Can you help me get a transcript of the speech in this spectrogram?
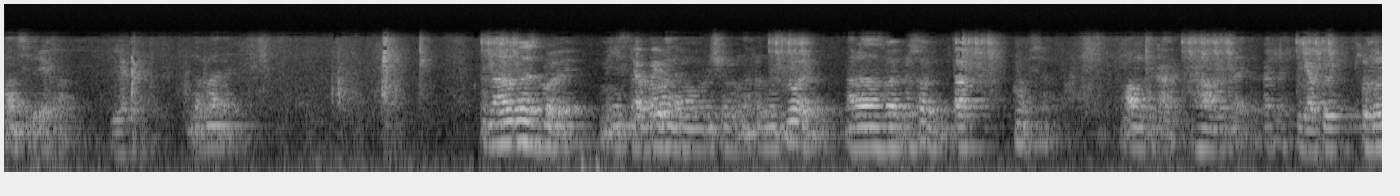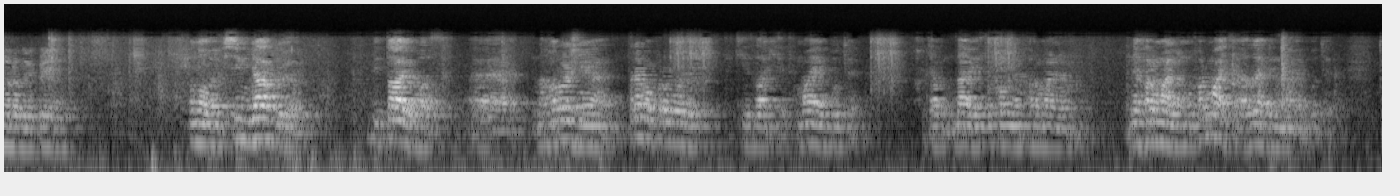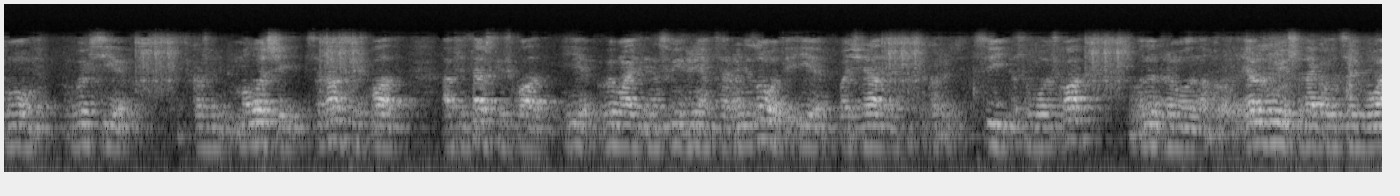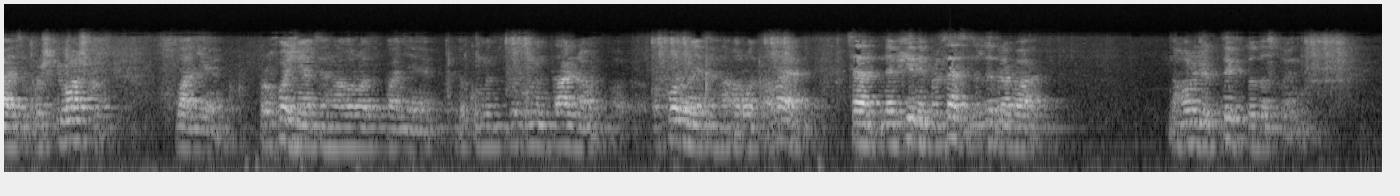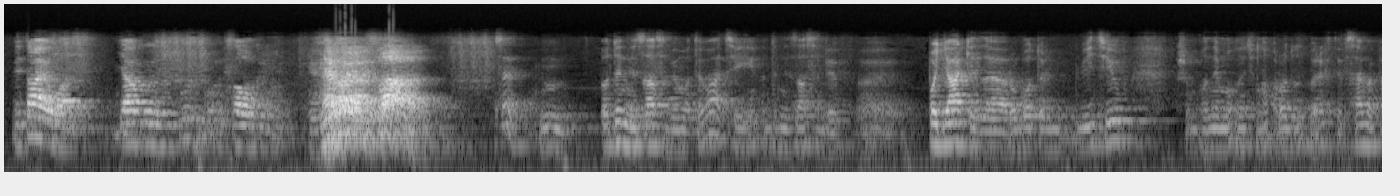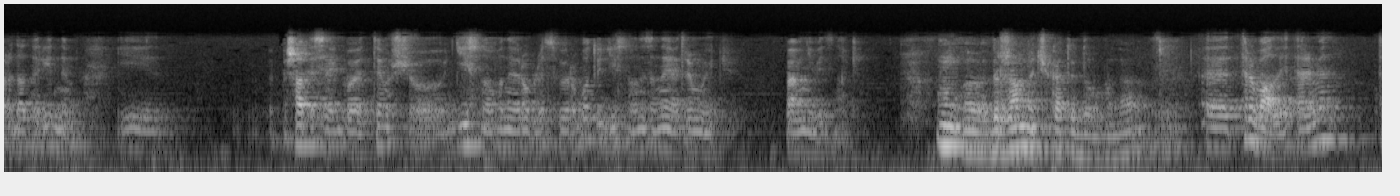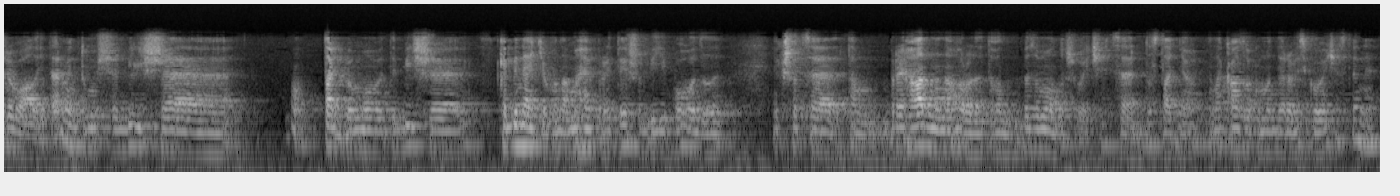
Пан Сідрєва. До мене. З народною зброєю. Міністр оборони вам вручив народну зброю. Народна зброя при собі? Так. Ну все. Вам така гарна дайте. Дякую. Служу народу України. Панове, всім дякую. Вітаю вас. Е, нагородження треба проводити такий захід. Має бути. Хоча б навіть в такому неформальному, неформальному форматі, але він має бути. Тому ви всі, скажуть, молодший сержантський склад, офіцерський склад, і ви маєте на своїх рівнях це організовувати і поощряти, кажуть, свій особовий склад, щоб вони отримали нагороди. Я розумію, що деколи це відбувається трошки важко в плані проходження цих нагород, в плані документ, документального оформлення цих нагород, але це необхідний процес і завжди треба нагороджувати тих, хто достойний. Вітаю вас, Дякую за службу. Слава Україні! Героям слава! Це один із засобів мотивації, один із засобів е, подяки за роботу бійців, щоб вони могли цю нагороду зберегти в себе, передати рідним і пишатися якби, тим, що дійсно вони роблять свою роботу, дійсно вони за неї отримують певні відзнаки. Ну, е, державно чекати довго, да? Е, Тривалий термін, тривалий термін, тому що більше, ну, так би мовити, більше кабінетів вона має пройти, щоб її погодили. Якщо це там бригадна нагорода, то безумовно швидше. Це достатньо наказу командира військової частини.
